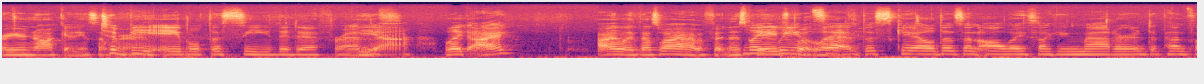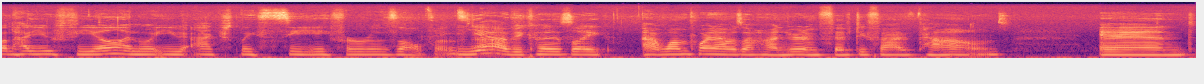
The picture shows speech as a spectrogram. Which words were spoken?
or you're not getting something. To be able to see the difference. yeah, like I, I like that's why I have a fitness Like page, we but had said, like the scale doesn't always fucking matter. It depends on how you feel and what you actually see for results and stuff. Yeah, because like at one point I was 155 pounds, and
